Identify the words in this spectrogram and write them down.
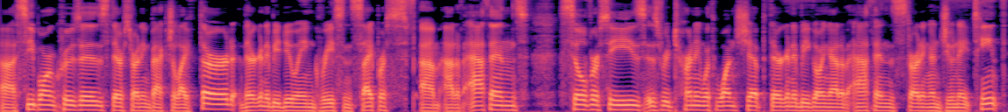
Uh, Seabourn Cruises, they're starting back July 3rd. They're going to be doing Greece and Cyprus um, out of Athens. Silver Seas is returning with one ship. They're going to be going out of Athens starting on June 18th.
